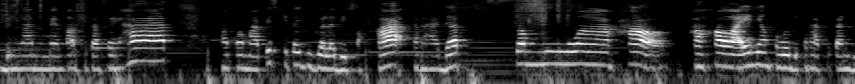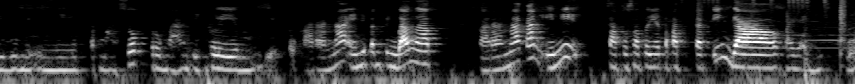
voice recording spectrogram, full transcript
dengan mental kita sehat otomatis kita juga lebih peka terhadap semua hal hal-hal lain yang perlu diperhatikan di bumi ini termasuk perubahan iklim gitu. Karena ini penting banget. Karena kan ini satu-satunya tempat kita tinggal kayak gitu.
